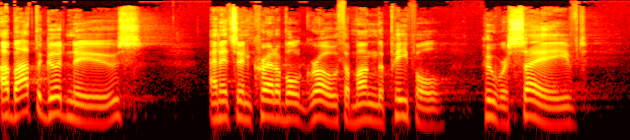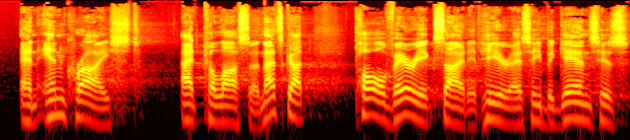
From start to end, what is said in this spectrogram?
about the good news and its incredible growth among the people who were saved and in Christ at Colossae. And that's got Paul very excited here as he begins his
